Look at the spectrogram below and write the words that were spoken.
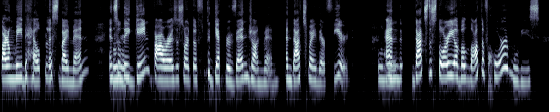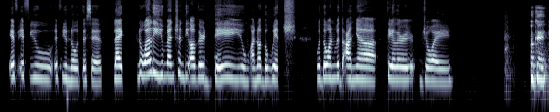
parang made helpless by men and mm-hmm. so they gain power as a sort of to get revenge on men and that's why they're feared Mm-hmm. And that's the story of a lot of horror movies. If if you if you notice it. Like Noelle, you mentioned the other day yung ano the witch with the one with Anya Taylor Joy. Okay.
